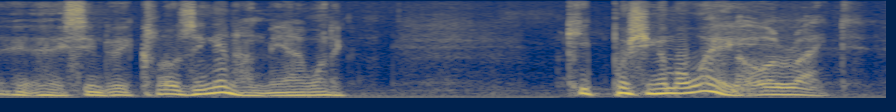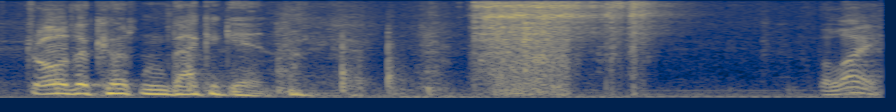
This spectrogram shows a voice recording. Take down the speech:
They, they seem to be closing in on me. I want to keep pushing them away. All right. Draw the curtain back again. The light.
